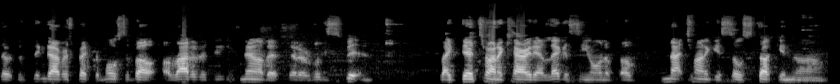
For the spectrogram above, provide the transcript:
the, the thing that I respect the most about a lot of the dudes now that, that are really spitting like they're trying to carry that legacy on of, of not trying to get so stuck in um,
